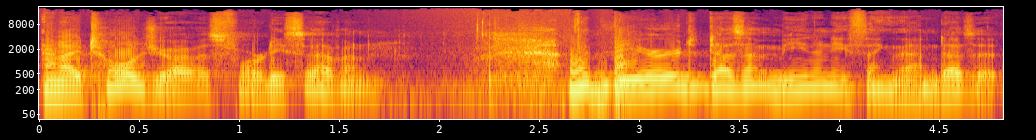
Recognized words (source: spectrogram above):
And I told you I was 47. The beard doesn't mean anything then, does it?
